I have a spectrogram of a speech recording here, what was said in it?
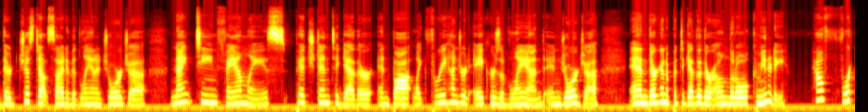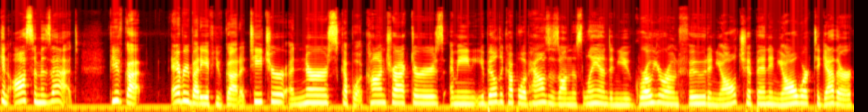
they're just outside of Atlanta, Georgia. 19 families pitched in together and bought like 300 acres of land in Georgia, and they're going to put together their own little community. How freaking awesome is that? If you've got everybody, if you've got a teacher, a nurse, a couple of contractors, I mean, you build a couple of houses on this land and you grow your own food and you all chip in and you all work together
